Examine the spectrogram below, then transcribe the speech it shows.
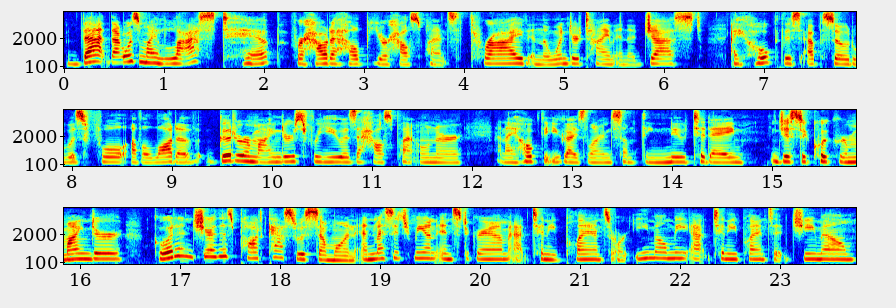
that, that was my last tip for how to help your houseplants thrive in the wintertime and adjust. I hope this episode was full of a lot of good reminders for you as a houseplant owner, and I hope that you guys learned something new today. Just a quick reminder go ahead and share this podcast with someone and message me on Instagram at tenneyplants or email me at tenneyplants at gmail.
